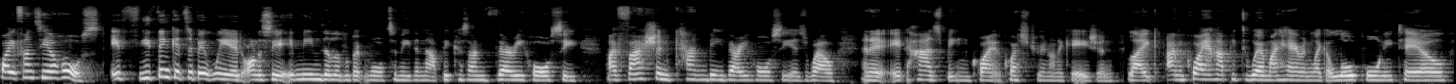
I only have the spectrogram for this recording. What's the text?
quite fancy a horse. If you think it's a bit weird, honestly, it means a little bit more to me than that because I'm very horsey. My fashion can be very horsey as well, and it, it has been quite equestrian on occasion. Like, I'm quite happy to wear my hair in like a low ponytail,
